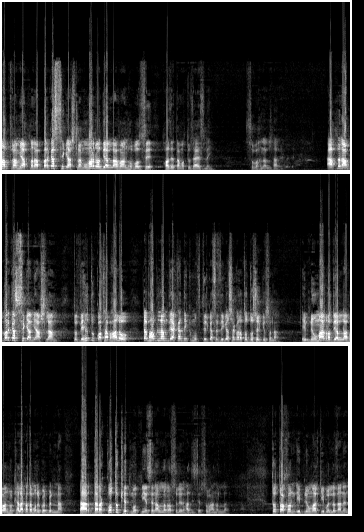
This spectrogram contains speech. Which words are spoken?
মাত্র আমি আপনার আব্বার কাছ থেকে আসলাম, উমার রদি আল্লাহ আনহু বলছে হজে তামাত্তু জায়েজ নেই। সুবাহ আল্লাহ আপনার আব্বার কাছ থেকে আমি আসলাম, তো যেহেতু কথা ভালো, তা ভাবলাম যে একাধিক মুফতির কাছে জিজ্ঞাসা করা তো দোষের কিছু না। ইবনে উমার রদি আল্লাহ খেলা কথা মনে করবেন না। তার দ্বারা কত খেদমত নিয়েছেন আল্লাহ রাসুলের হাদিসের সোহান আল্লাহ তো তখন ইবনে উমার কি বলল জানেন?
